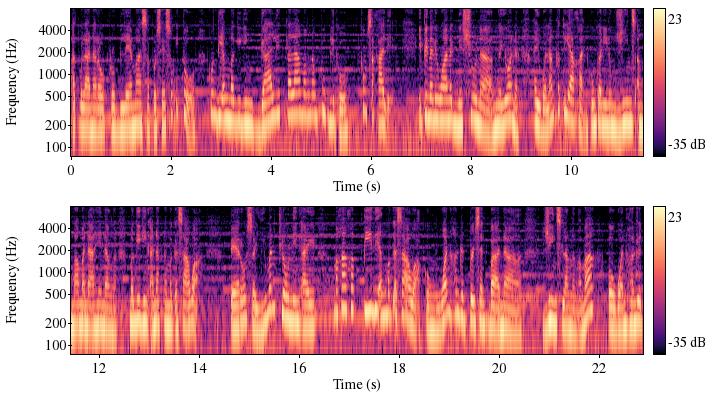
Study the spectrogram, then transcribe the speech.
at wala na raw problema sa prosesong ito kundi ang magiging galit na lamang ng publiko kung sakali. Ipinaliwanag ni Shu na ngayon ay walang katiyakan kung kaninong genes ang mamanahin ng magiging anak ng mag-asawa. Pero sa human cloning ay makakapili ang mag-asawa kung 100% ba na genes lang ng ama o 100%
